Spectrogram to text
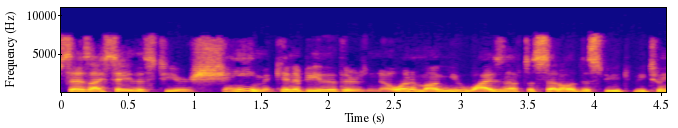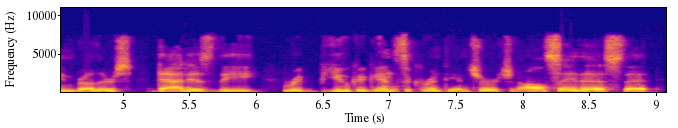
says, I say this to your shame. Can it be that there's no one among you wise enough to settle a dispute between brothers? That is the rebuke against the Corinthian church. And I'll say this that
